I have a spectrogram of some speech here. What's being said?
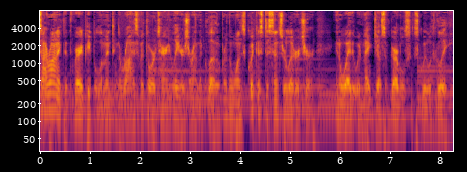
It's ironic that the very people lamenting the rise of authoritarian leaders around the globe are the ones quickest to censor literature in a way that would make Joseph Goebbels squeal with glee.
